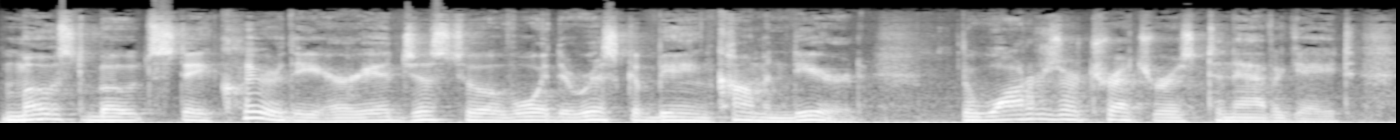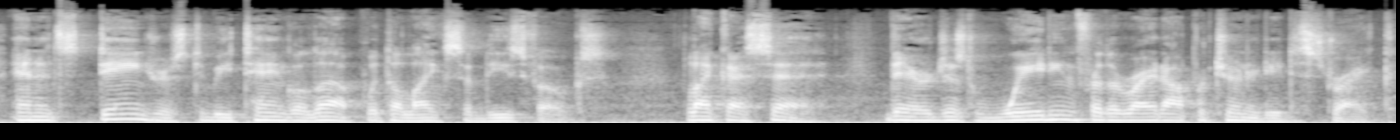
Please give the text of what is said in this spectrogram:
Most boats stay clear of the area just to avoid the risk of being commandeered. The waters are treacherous to navigate, and it's dangerous to be tangled up with the likes of these folks. Like I said, they are just waiting for the right opportunity to strike.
